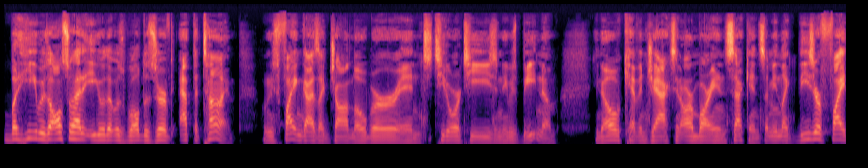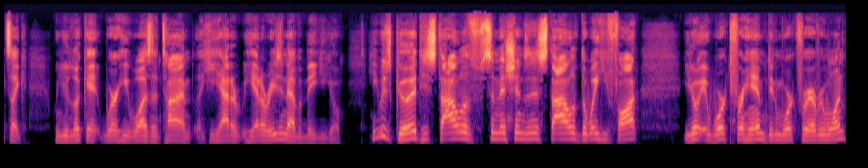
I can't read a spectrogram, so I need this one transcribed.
but he was also had an ego that was well deserved at the time when he was fighting guys like John Lober and Tito Ortiz, and he was beating them. You know, Kevin Jackson armbarring in seconds. I mean, like these are fights. Like when you look at where he was at the time, like he had a he had a reason to have a big ego. He was good. His style of submissions and his style of the way he fought, you know, it worked for him. Didn't work for everyone.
